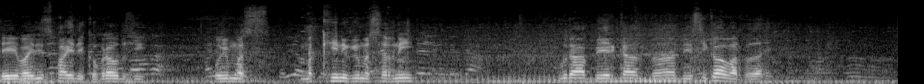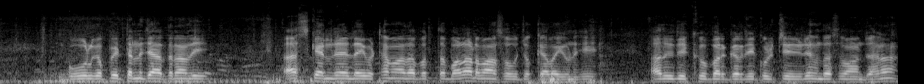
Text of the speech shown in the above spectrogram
ਤੇ ਬਾਈ ਦੀ ਸਫ਼ਾਈ ਦੇਖੋ ਭਰਾਓ ਤੁਸੀਂ। ਕੋਈ ਮਸ, ਮੱਖੀ ਨਹੀਂ ਕੋਈ ਮੱਛਰ ਨਹੀਂ ਪੂਰਾ ਬੇਰਕਾ ਦੇਸੀ ਘਾਹ ਵਰਤਦਾ ਹੈ ਗੋਲ ਗੱਪੇ ਤਿੰਨ ਚਾਰ ਤਰ੍ਹਾਂ ਦੇ। ਆ ਸਕੈਨਰ ਲਈ, ਬੱਠਾ ਮਾਂ ਦਾ ਪੁੱਤ ਬੜਾ ਐਡਵਾਂਸ ਹੋ ਚੁੱਕਿਆ ਬਾਈ ਹੁਣ ਇਹ। ਆ ਤੁਸੀਂ ਦੇਖੋ 버ਗਰ ਜੇ ਕੁਲਚੇ ਜਿਹੜੇ ਹੁੰਦਾ ਸਮਾਨ ਦਾ ਹਨਾ।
